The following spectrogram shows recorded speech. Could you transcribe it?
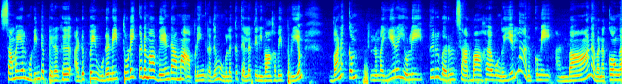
சமையல் முடிந்த பிறகு அடுப்பை உடனே துடைக்கணுமா வேண்டாமா அப்படிங்கிறதும் உங்களுக்கு தெள்ள தெளிவாகவே புரியும். வணக்கம். நம்ம இறையொளி திருவருள் சார்பாக உங்கள் எல்லாருக்குமே அன்பான வணக்கங்க.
